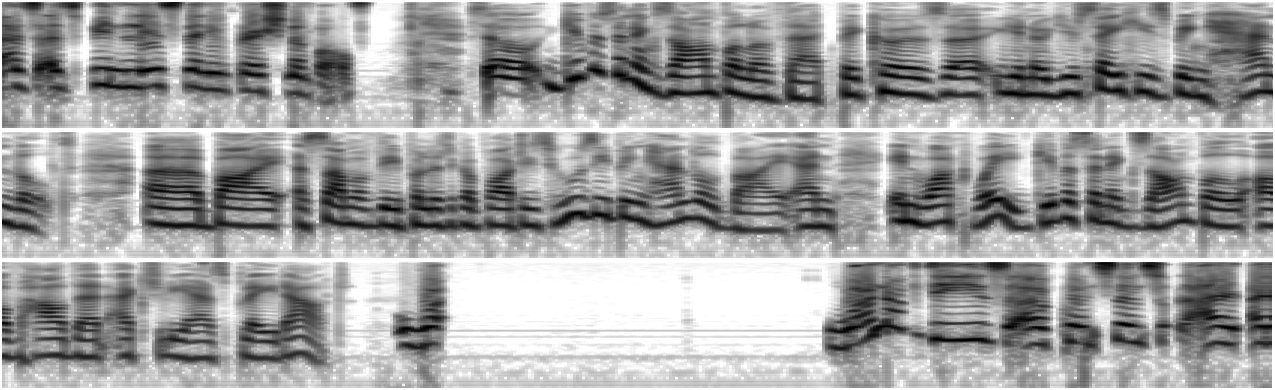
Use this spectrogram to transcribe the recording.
has, has been less than impressionable. So, give us an example of that, because uh, you know you say he's being handled uh, by some of the political parties. Who's he being handled by, and in what way? Give us an example of how that actually has played out. What one of these uh, concerns, I, I,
